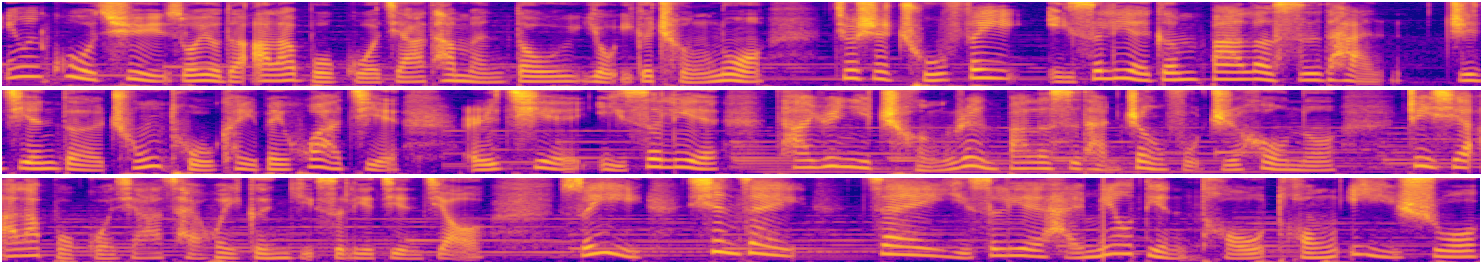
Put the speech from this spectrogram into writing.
因为过去所有的阿拉伯国家，他们都有一个承诺，就是除非以色列跟巴勒斯坦之间的冲突可以被化解，而且以色列他愿意承认巴勒斯坦政府之后呢，这些阿拉伯国家才会跟以色列建交。所以现在在以色列还没有点头同意说。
